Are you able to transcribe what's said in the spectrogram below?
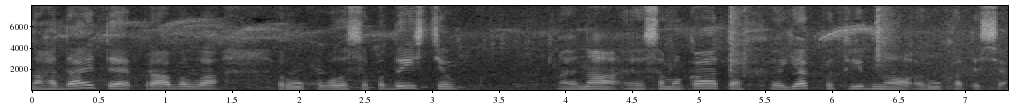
Нагадайте правила руху велосипедистів на е, самокатах, як потрібно рухатися.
